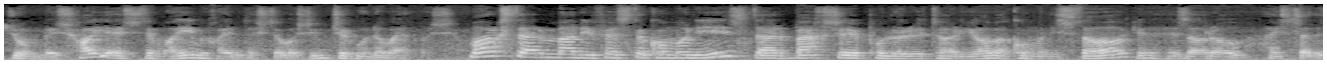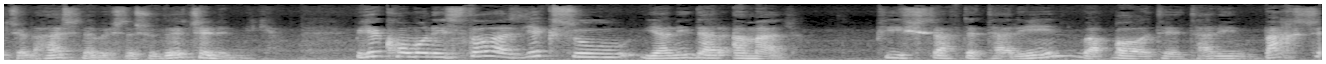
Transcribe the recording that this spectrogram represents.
جنبش های اجتماعی می‌خواهیم داشته باشیم چگونه باید باشه؟ مارکس در مانیفست کمونیست در بخش پولوریتاریا و کمونیستا که 1848 نوشته شده چنین میگه. میگه کمونیستا از یک سو یعنی در عمل پیشرفته ترین و قاطع ترین بخش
